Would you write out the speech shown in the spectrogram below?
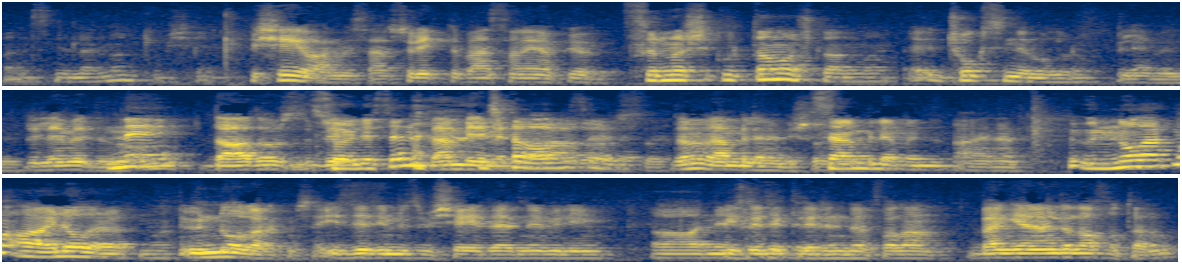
ben? Ben sinirlenmem ki bir şeye. Bir şey var mesela sürekli ben sana yapıyorum. Sırnaşıklıktan hoşlanmam. E, çok sinir olurum. Bilemedim. Bilemedim. Ne? oğlum. Daha doğrusu Söylesene. Ben bilemedim daha söyle. doğrusu. Değil mi? Ben bilememiş oldum. Sen bilemedin. Aynen. Ünlü olarak mı aile olarak mı? Ünlü olarak mesela izlediğimiz bir şeyde ne bileyim Aa ederim. izlediklerinde falan. Ben genelde laf atarım.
